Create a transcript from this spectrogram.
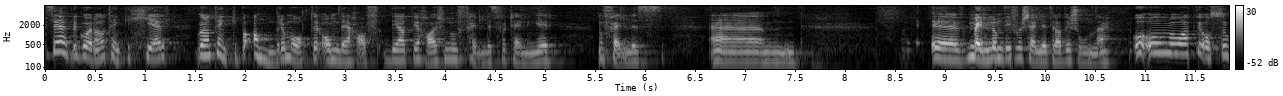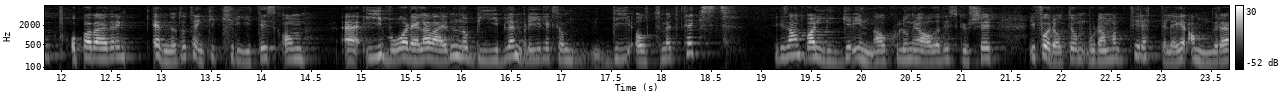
se, det går an å tenke, helt, an å tenke på andre måter om det, det, at vi har noen felles fortellinger, noen felles eh, eh, mellom de forskjellige tradisjonene. Og, og, og, at vi også opparbeider en evne til å tenke kritisk om eh, i vår del av verden, når Bibelen blir liksom the ultimate text. Hva ligger inne av koloniale diskurser i forhold til hvordan man tilrettelegger andre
